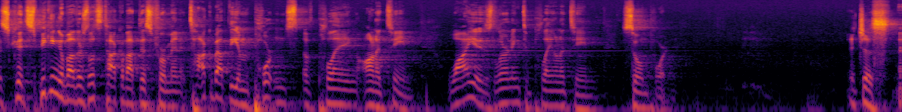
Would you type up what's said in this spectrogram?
It's good. Speaking of others, let's talk about this for a minute. Talk about the importance of playing on a team. Why is learning to play on a team so important? It just,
